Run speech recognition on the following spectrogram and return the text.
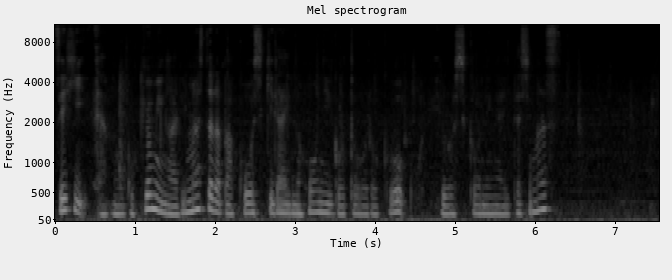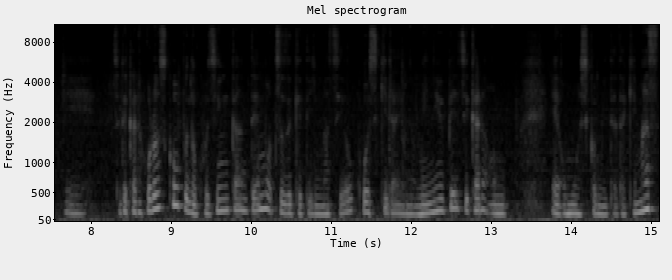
是非あのご興味がありましたらば公式 LINE の方にご登録をよろしくお願いいたします、えー、それからホロスコープの個人鑑定も続けていますよ。公式 LINE のメニューページからおえお申し込みいただけます。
